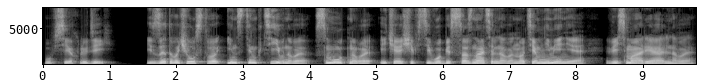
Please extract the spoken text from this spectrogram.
у всех людей. Из этого чувства инстинктивного, смутного и чаще всего бессознательного, но тем не менее весьма реального,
